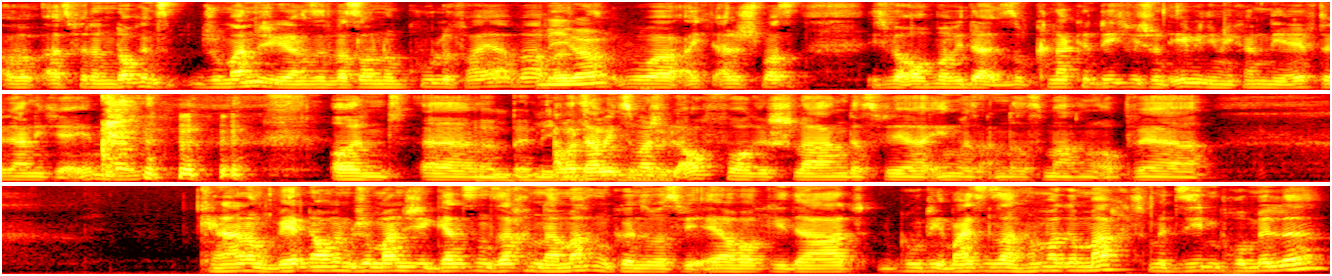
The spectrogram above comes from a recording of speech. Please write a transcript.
aber als wir dann doch ins Jumanji gegangen sind, was auch eine coole Feier war, Mega. wo war eigentlich alles Spaß. Ich war auch mal wieder so knackedicht wie schon ewig, ich kann die Hälfte gar nicht erinnern. Und ähm, Ähm, aber da habe ich zum Beispiel auch vorgeschlagen, dass wir irgendwas anderes machen, ob wir keine Ahnung, wir hätten auch im Jumanji die ganzen Sachen da machen können, sowas wie Airhockey, Dart. Gut, die meisten Sachen haben wir gemacht mit sieben Promille.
